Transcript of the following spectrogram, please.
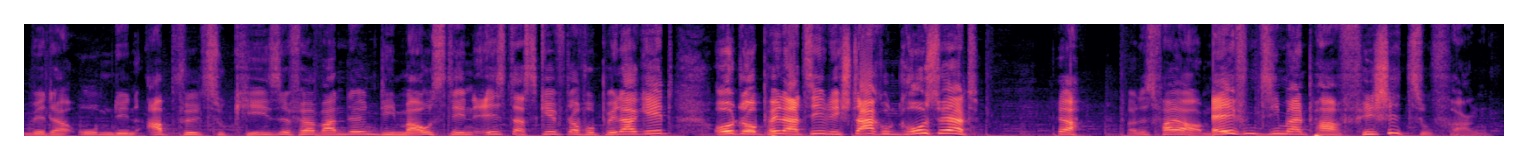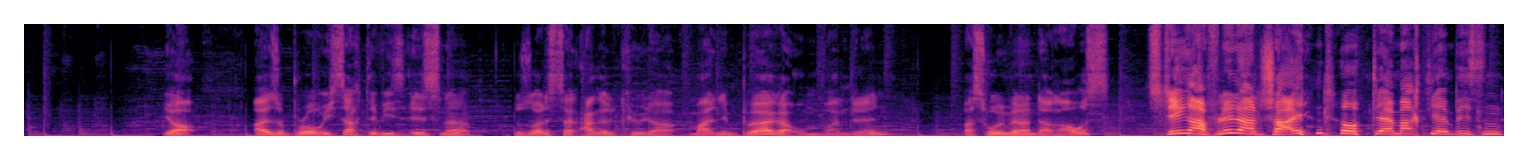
Wir da oben den Apfel zu Käse verwandeln, die Maus den isst, das Gift auf Opilla geht und Opilla ziemlich stark und groß wird? Ja, dann ist Feierabend. Helfen Sie mir ein paar Fische zu fangen. Ja, also Bro, ich sagte, wie es ist, ne? Du solltest deinen Angelköder mal in den Burger umwandeln. Was holen wir dann da raus? Stinger Flynn anscheinend. Und der macht hier ein bisschen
